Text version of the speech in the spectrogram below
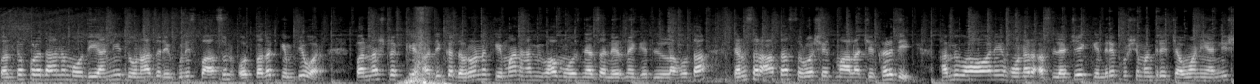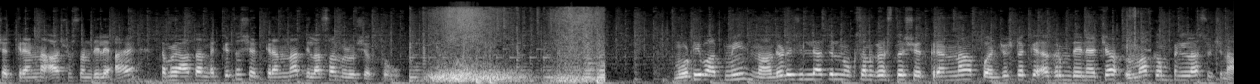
पंतप्रधान मोदी यांनी दोन हजार एकोणीसपासून उत्पादक किमतीवर पन्नास टक्के अधिक धरून किमान हमी भाव मोजण्याचा निर्णय घेतलेला होता. त्यानुसार आता सर्व शेतमालाची खरेदी हमी भावाने होणार असल्याचे केंद्रीय कृषी मंत्री चव्हाण यांनी शेतकऱ्यांना आश्वासन दिले आहे. त्यामुळे आता नक्कीच शेतकऱ्यांना दिलासा मिळू शकतो. मोठी बातमी नांदेड जिल्ह्यातील नुकसानग्रस्त शेतकऱ्यांना पंचवीस टक्के अग्रम देण्याच्या विमा कंपनीला सूचना.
